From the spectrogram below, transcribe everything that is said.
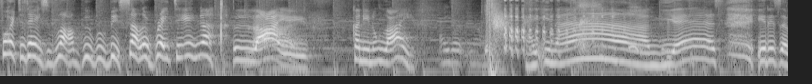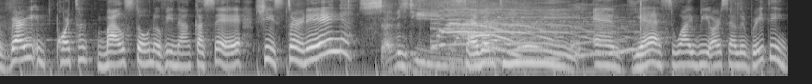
for today's vlog, we will be celebrating uh, live. Kaninong live? I don't know. Kay Inang. Yes. It is a very important milestone of Inang kasi she's turning 70. 70. And yes, why we are celebrating?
